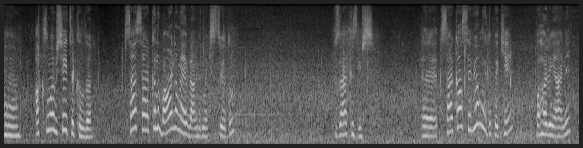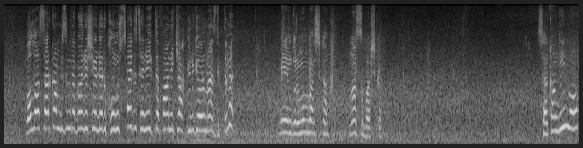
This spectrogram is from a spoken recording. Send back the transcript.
Ee, aklıma bir şey takıldı. Sen Serkan'ı Bahar'la mı evlendirmek istiyordun? Güzel kızmış. Ee, Serkan seviyor muydu peki? Bahar'ı yani. Vallahi Serkan bizimle böyle şeyleri konuşsaydı seni ilk defa nikah günü görmezdik değil mi? Benim durumum başka. Nasıl başka? Serkan değil mi o?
